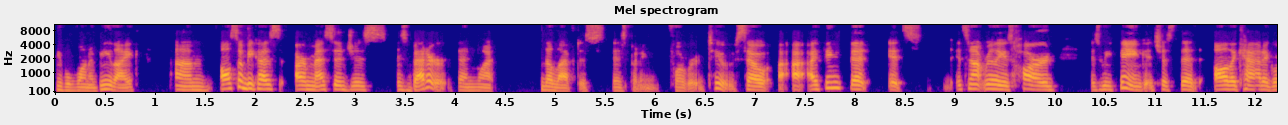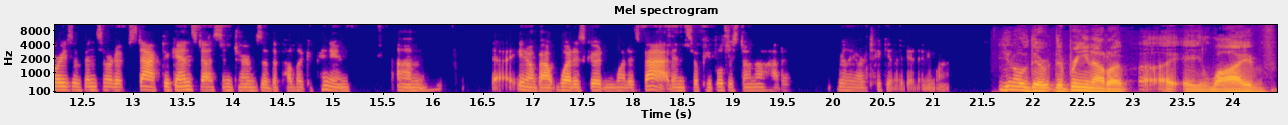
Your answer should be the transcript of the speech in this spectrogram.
people want to be like. Um, also because our message is is better than what the left is is putting forward too. So I, I think that it's it's not really as hard as we think. It's just that all the categories have been sort of stacked against us in terms of the public opinion um, uh, you know about what is good and what is bad and so people just don't know how to really articulate it anymore you know they're they're bringing out a, a, a live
